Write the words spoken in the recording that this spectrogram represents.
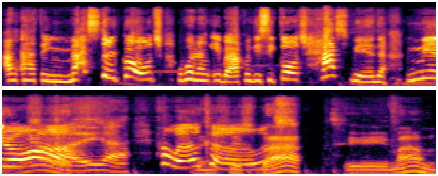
ang ating master coach, walang iba kundi si Coach Hasmin Miroy. Hello, And she's Coach. back. Si ma'am.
